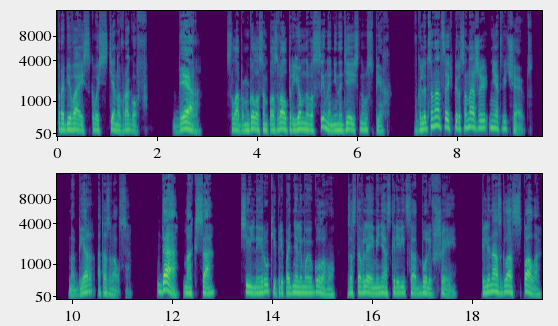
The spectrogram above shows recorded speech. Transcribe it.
пробиваясь сквозь стену врагов. «Бер!» — слабым голосом позвал приемного сына, не надеясь на успех. В галлюцинациях персонажи не отвечают. Но Бер отозвался. «Да, Макса!» Сильные руки приподняли мою голову, заставляя меня скривиться от боли в шее. Пелена с глаз спала,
